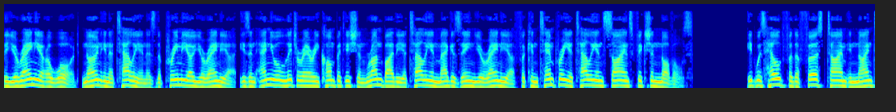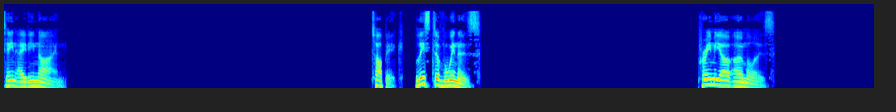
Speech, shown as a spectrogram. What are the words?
The Urania Award known in Italian as the Premio Urania is an annual literary competition run by the Italian magazine Urania for contemporary Italian science fiction novels. It was held for the first time in 1989. List of winners Premio Omelas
